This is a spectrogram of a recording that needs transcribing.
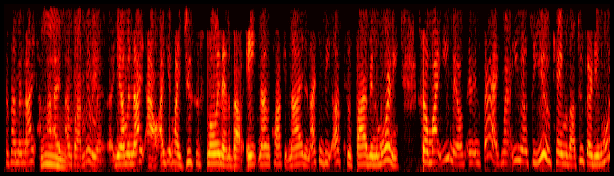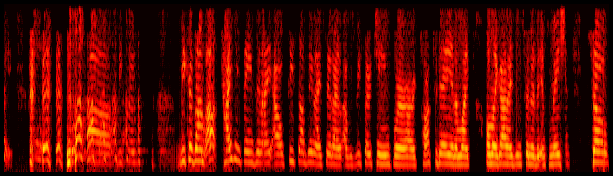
Because I'm a night, Mm. I, I, well, I'm really, a, know, I'm a night owl. I get my juices flowing at about eight, nine o'clock at night, and I can be up till five in the morning. So my emails, and in fact, my email to you came about two thirty in the morning, uh, because because I'm up typing things, and I I'll see something. I said I, I was researching for our talk today, and I'm like, oh my god, I didn't send her the information. So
